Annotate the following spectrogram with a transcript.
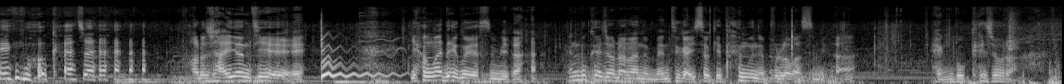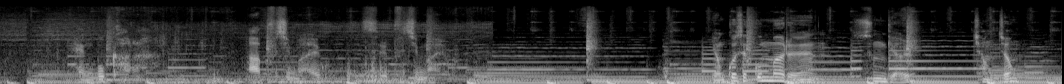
행복하자. 바로 자이언티의 양화대구였습니다. 행복해져라 라는 멘트가 있었기 때문에 불러봤습니다. 행복해져라. 행복하라. 아프지 말고 슬프지 말고. 연꽃의 꽃말은 순결, 청정,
